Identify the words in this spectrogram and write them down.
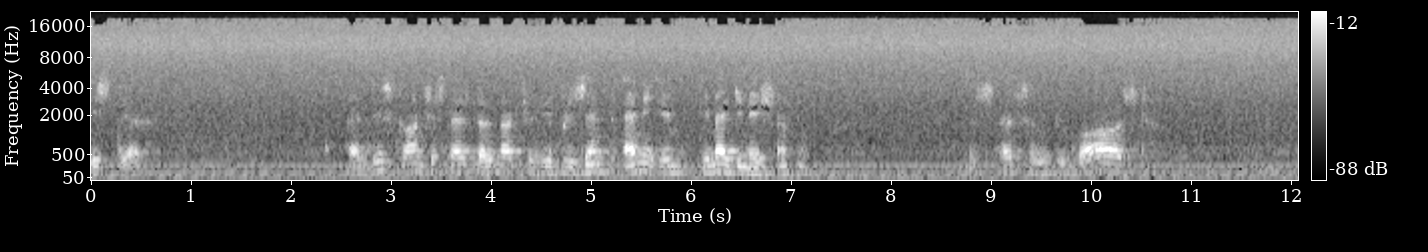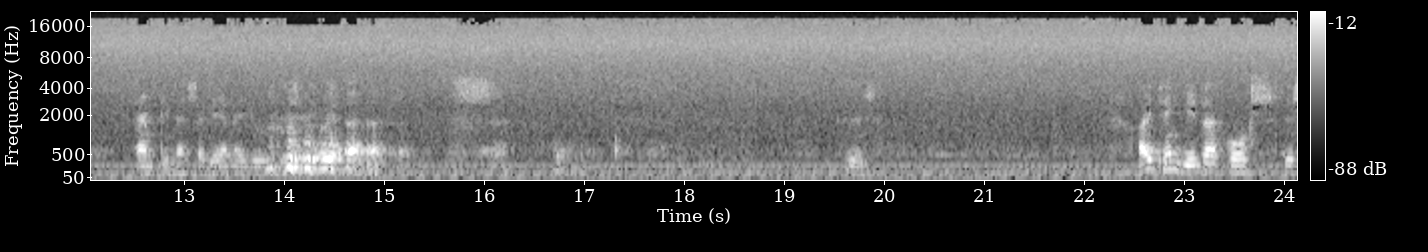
is there. And this consciousness does not represent any Im- imagination. it's absolutely vast emptiness. Again, I use this word. I think Gita quotes this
